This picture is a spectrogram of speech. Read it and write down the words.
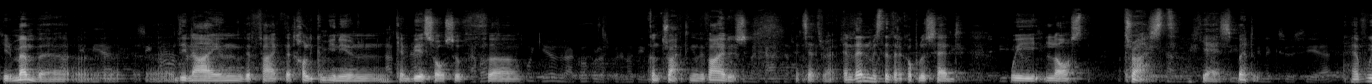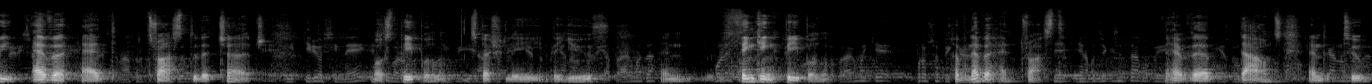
You remember uh, denying the fact that Holy Communion can be a source of uh, contracting the virus, etc. And then Mr. Dracopoulos said, we lost trust. Yes, but have we ever had trust to the church? Most people, especially the youth, and thinking people, have never had trust. They have their doubts. And to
